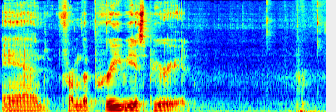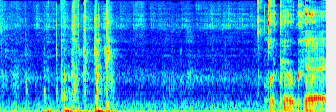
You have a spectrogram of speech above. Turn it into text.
and from the previous period. Click OK.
